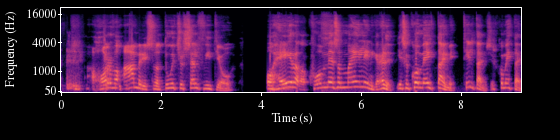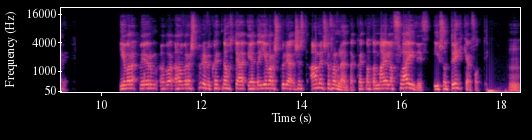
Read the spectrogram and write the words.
að horfa á Amerí svona do it yourself vídeo og heyra þá, kom með þessar mæleiningar herðu, ég skal koma með eitt dæmi til dæmis, ég skal koma með eitt dæmi. Ég var að, við erum, að var að vera að spyrja mig hvernig átti að, ég, held að ég var að spyrja sérst, ameríska framlegenda, hvernig átti að mæla flæðið í svona drikkjarfondi mm,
